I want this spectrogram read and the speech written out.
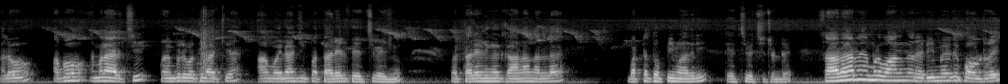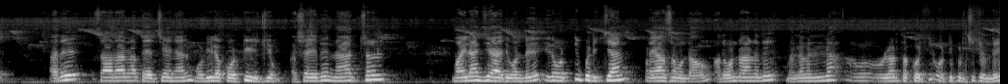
ഹലോ അപ്പോൾ നമ്മൾ അരച്ച് കുഴമ്പ് രൂപത്തിലാക്കിയ ആ മൊയിലാഞ്ചി ഇപ്പോൾ തലയിൽ തേച്ച് കഴിഞ്ഞു. അപ്പോൾ തലയിൽ നിങ്ങൾക്ക് കാണാൻ നല്ല വട്ടത്തൊപ്പി മാതിരി തേച്ച് വെച്ചിട്ടുണ്ട്. സാധാരണ നമ്മൾ വാങ്ങുന്ന റെഡിമെയ്ഡ് പൗഡർ അത് സാധാരണ തേച്ച് കഴിഞ്ഞാൽ മുടിയിലൊക്കെ ഒട്ടിയിരിക്കും. പക്ഷേ ഇത് നാച്ചുറൽ മൈലാഞ്ചി ആയതുകൊണ്ട് ഇത് ഒട്ടിപ്പിടിക്കാൻ പ്രയാസമുണ്ടാവും. അതുകൊണ്ടാണിത് മെല്ലെ മെല്ലെ ഉള്ളിടത്തൊക്കെ ഒട്ടി ഒട്ടിപ്പിടിച്ചിട്ടുണ്ട്.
